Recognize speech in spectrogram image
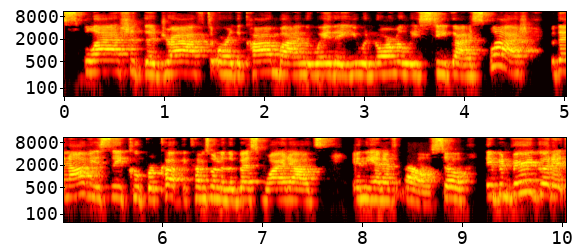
splash at the draft or the combine the way that you would normally see guys splash. But then obviously Cooper Kupp becomes one of the best wideouts in the NFL. So they've been very good at,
